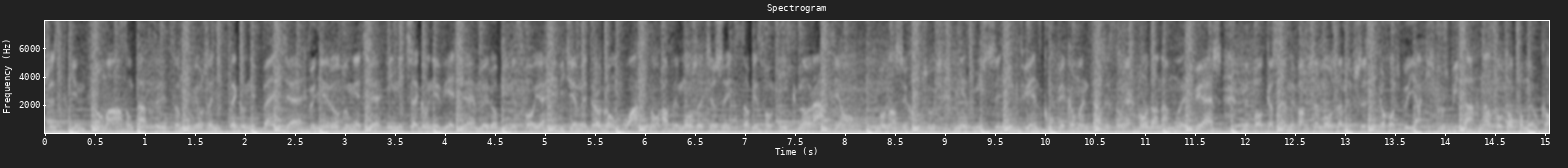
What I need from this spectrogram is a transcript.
wszystkim, co ma. Są tacy, co mówią, że nic z tego nie będzie. Wy nie rozumiecie i niczego nie wiecie. My robimy swoje, idziemy drogą własną A wy możecie żyć sobie swą ignorancją Bo naszych uczuć nie zniszczy nikt Więc głupie komentarze są jak woda na młyn, wiesz? My pokażemy wam, że możemy wszystko Choćby jakiś wróżbita nazwał to pomyłką.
